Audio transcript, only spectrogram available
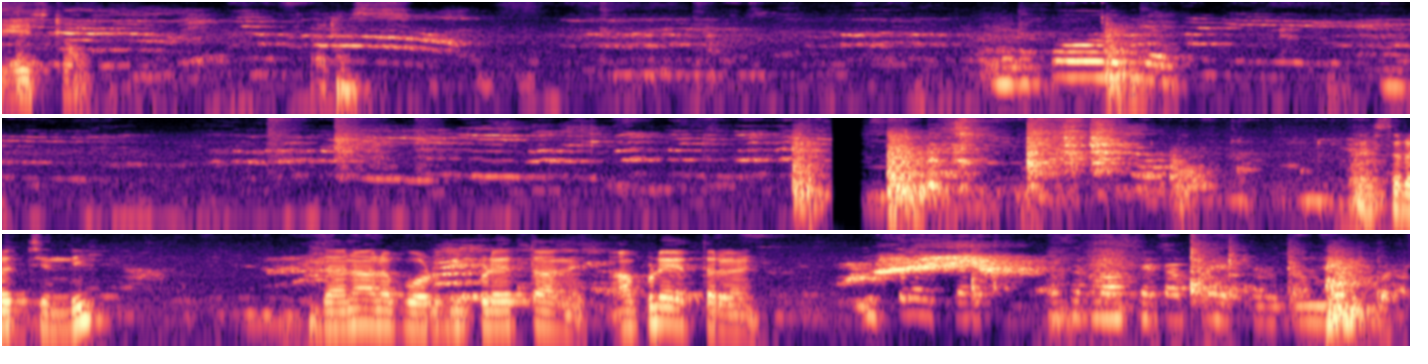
ఏ ఇష్టం? సరే. ఎసరు వచ్చింది ధనాల పొడికి ఇప్పుడు ఎత్తాను అప్పుడే ఎత్తారు కానీ. కూడా.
